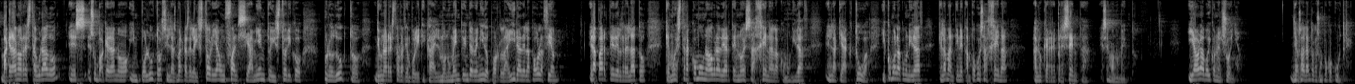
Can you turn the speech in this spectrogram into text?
Baquedano restaurado es, un baquedano impoluto, sin las marcas de la historia, un falseamiento histórico producto de una restauración política. El monumento intervenido por la ira de la población era parte del relato que muestra cómo una obra de arte no es ajena a la comunidad en la que actúa y cómo la comunidad que la mantiene tampoco es ajena a lo que representa ese monumento. Y ahora voy con el sueño. Ya os adelanto que es un poco cutre,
